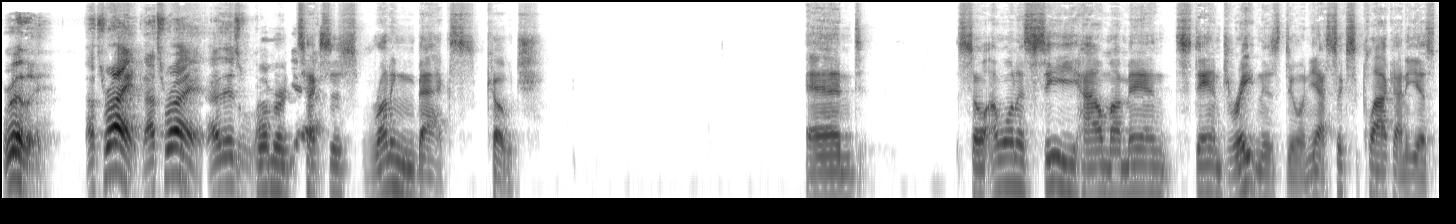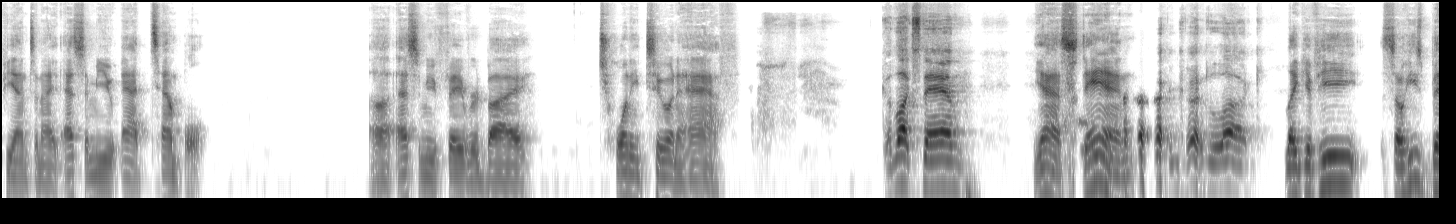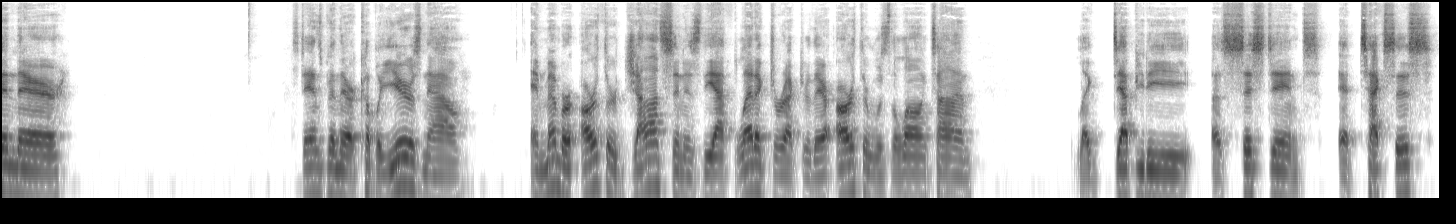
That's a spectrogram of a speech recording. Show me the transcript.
Really? That's right. That's right. That is the former yeah. Texas running backs coach. And so I want to see how my man Stan Drayton is doing. Yeah, six o'clock on ESPN tonight. SMU at Temple. Uh, SMU favored by 22 and a half. Good luck, Stan. Yeah, Stan. Good luck. Like if he so he's been there. Stan's been there a couple years now. And remember, Arthur Johnson is the athletic director there. Arthur was the long time like deputy assistant at Texas.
